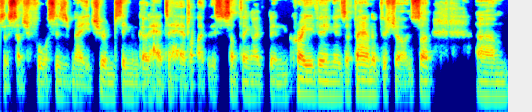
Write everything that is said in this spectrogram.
just such forces of nature, and seeing them go head to head like this is something I've been craving as a fan of the show. So, um,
